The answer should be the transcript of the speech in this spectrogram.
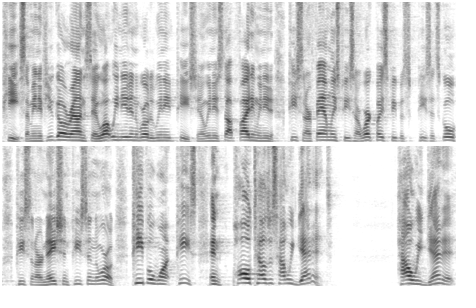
peace. I mean, if you go around and say, What we need in the world is we need peace. You know, we need to stop fighting. We need peace in our families, peace in our workplace, peace at school, peace in our nation, peace in the world. People want peace. And Paul tells us how we get it. How we get it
